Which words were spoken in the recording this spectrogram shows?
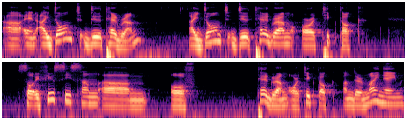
Uh, and I don't do Telegram. I don't do Telegram or TikTok. So if you see some um, of Telegram or TikTok under my name,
